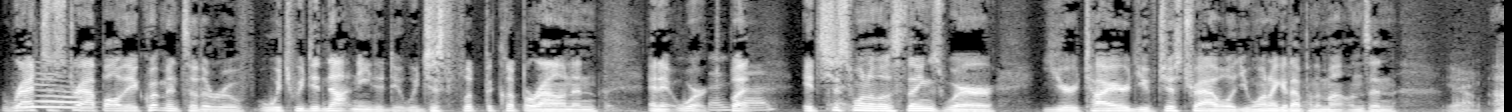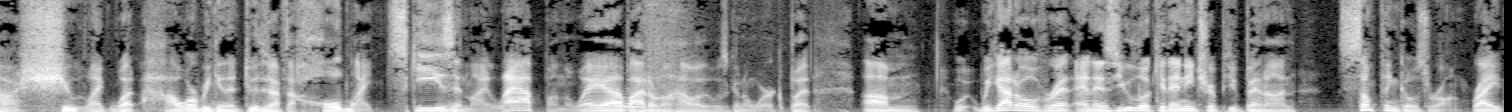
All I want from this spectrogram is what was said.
ratchet strap all the equipment to the roof, which we did not need to do. We just flipped the clip around and and it worked. Thank but God. it's just one of those things where you're tired, you've just traveled, you want to get up in the mountains and. Yeah. Oh shoot! Like what? How are we going to do this? I have to hold my skis in my lap on the way up. I don't know how it was going to work, but um, we got over it. And as you look at any trip you've been on, something goes wrong, right?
